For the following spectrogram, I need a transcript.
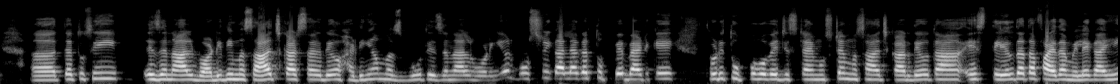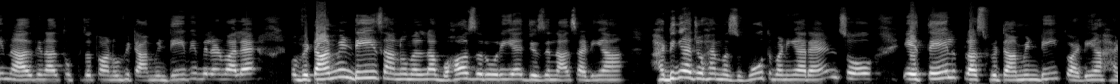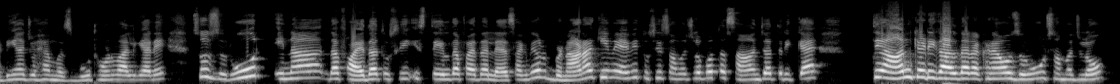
ਤਾਂ ਤੁਸੀਂ ਇਸ ਦੇ ਨਾਲ ਬਾਡੀ ਦੀ ਮਸਾਜ ਕਰ ਸਕਦੇ ਹੋ, ਹੱਡੀਆਂ ਮਜ਼ਬੂਤ ਇਸ ਦੇ ਨਾਲ ਹੋਣਗੀਆਂ ਔਰ ਦੂਸਰੀ ਗੱਲ ਅਗਰ ਧੁੱਪੇ ਬੈਠ ਕੇ ਥੋੜੀ ਧੁੱਪ ਹੋਵੇ ਜਿਸ ਟਾਈਮ ਉਸ ਟਾਈਮ ਮਸਾਜ ਕਰਦੇ ਹੋ, ਤਾਂ ਇਸ ਤੇਲ ਦਾ ਤਾਂ ਫਾਇਦਾ ਮਿਲੇਗਾ ਹੀ, ਨਾਲ ਦੀ ਨਾਲ ਧੁੱਪ ਤੋਂ ਤੁਹਾਨੂੰ ਵਿਟਾਮਿਨ ਡੀ ਵੀ ਮਿਲਣ ਵਾਲਾ ਹੈ। ਉਹ ਵਿਟਾਮਿਨ ਡੀ ਸਾਨੂੰ ਮਿਲਣਾ ਬਹੁਤ ਜ਼ਰੂਰੀ ਹੈ, ਜਿਸ ਦੇ ਨਾਲ ਸਾਡੀਆਂ ਹੱਡੀਆਂ ਜੋ ਹੈ ਮਜ਼ਬੂਤ ਬਣੀਆਂ ਰਹਿਣ। ਸੋ ਇਹ ਤੇਲ ਪਲੱਸ ਵਿਟਾਮਿਨ ਡੀ ਤੁਹਾਡੀਆਂ ਹੱਡੀਆਂ ਜੋ ਹੈ ਮਜ਼ਬੂਤ ਹੋਣ ਵਾਲੀਆਂ ਨੇ। ਸੋ ਜ਼ਰੂਰ ਇਹਨਾਂ ਦਾ ਫਾਇਦਾ ਤੁਸੀਂ ਇਸ ਤੇਲ ਦਾ ਫਾਇਦਾ ਲੈ ਸਕਦੇ ਹੋ ਔਰ ਬਣਾਉਣਾ ਕਿਵੇਂ ਹੈ ਵੀ ਤੁਸੀਂ ਸਮਝ ਲਓ, ਬਹੁਤ ਆਸਾਨ ਜਿਹਾ ਤਰੀਕਾ ਹੈ। ਧਿਆਨ ਕਿਹੜੀ ਗੱਲ ਦਾ ਰੱਖਣਾ ਉਹ ਜ਼ਰੂਰ ਸਮਝ ਲਓ।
